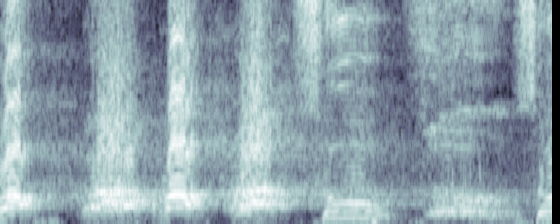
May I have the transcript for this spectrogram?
র। র। সু। সু।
